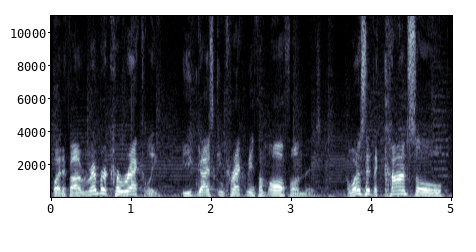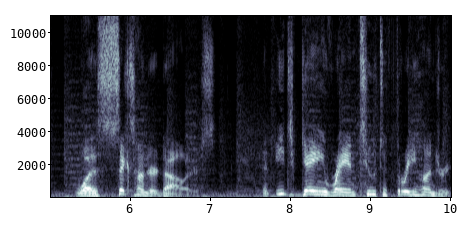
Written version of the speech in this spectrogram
But if I remember correctly, you guys can correct me if I'm off on this. I want to say the console was six hundred dollars, and each game ran two to three hundred.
